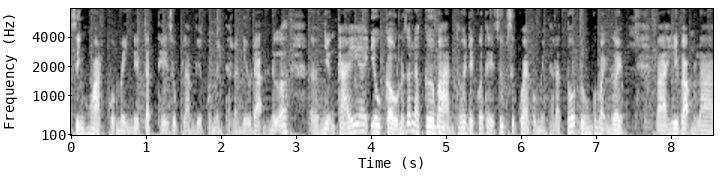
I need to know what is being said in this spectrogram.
sinh hoạt của mình để tập thể dục làm việc của mình thật là đều đặn nữa. Ờ, những cái yêu cầu nó rất là cơ bản thôi để có thể giúp sức khỏe của mình thật là tốt đúng không mọi người? Và hy vọng là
